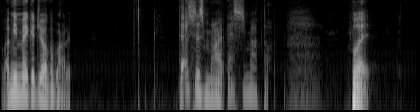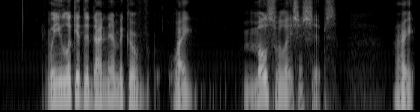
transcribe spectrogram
Let me make a joke about it. That's just my that's just my thought. But when you look at the dynamic of like most relationships, right?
